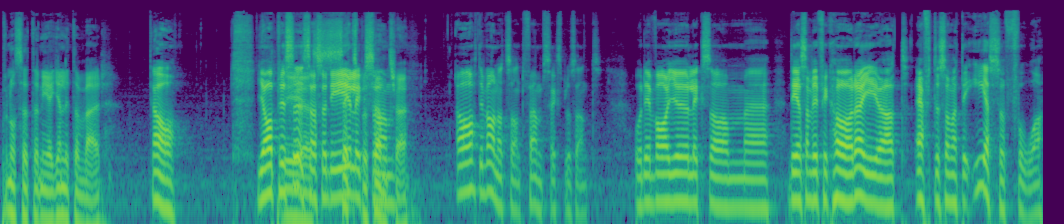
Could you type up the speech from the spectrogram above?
på något sätt en egen liten värld. Ja. Ja precis, Det är alltså det är ju 6% liksom... tror jag. Ja, det var något sånt, 5-6% Och det var ju liksom, eh, det som vi fick höra är ju att eftersom att det är så få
